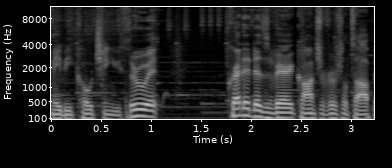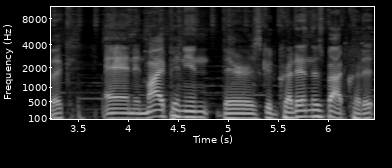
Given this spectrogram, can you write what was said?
maybe coaching you through it. Credit is a very controversial topic. And in my opinion, there's good credit and there's bad credit.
